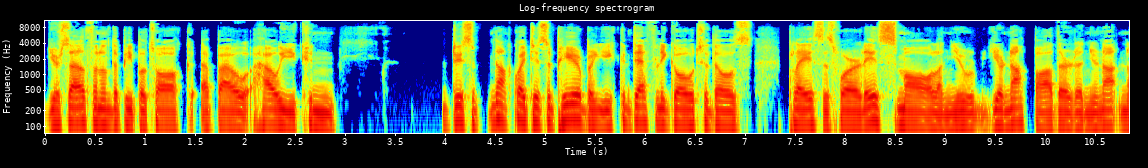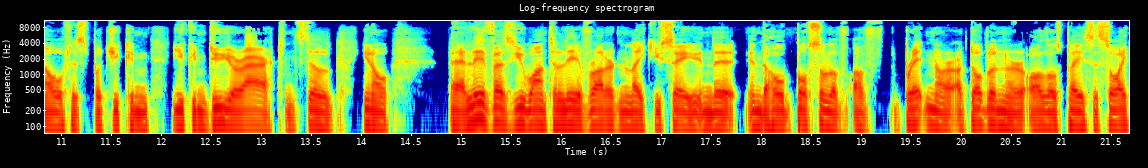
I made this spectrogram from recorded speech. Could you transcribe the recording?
yourself and other people talk about how you can dis- not quite disappear, but you can definitely go to those places where it is small and you you're not bothered and you're not noticed, but you can you can do your art and still you know uh, live as you want to live rather than like you say in the in the whole bustle of of Britain or, or Dublin or all those places. So I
